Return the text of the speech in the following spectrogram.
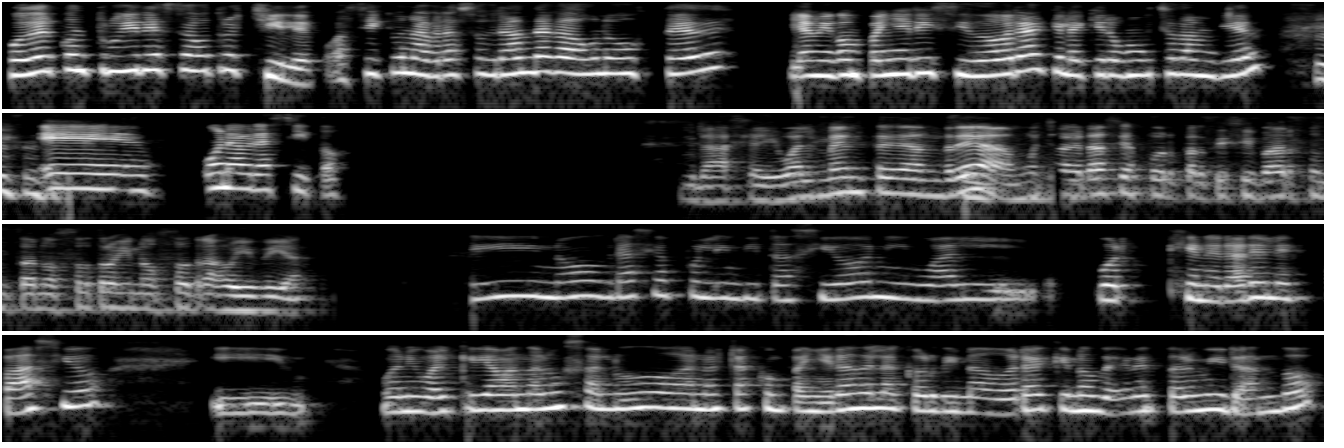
poder construir ese otro Chile. Así que un abrazo grande a cada uno de ustedes y a mi compañera Isidora, que la quiero mucho también. Eh, un abracito. Gracias. Igualmente, Andrea, sí. muchas gracias por participar junto a nosotros y nosotras hoy día. Sí, no, gracias por la invitación, igual por generar el espacio y bueno, igual quería mandar un saludo a nuestras compañeras de la coordinadora que nos deben estar mirando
